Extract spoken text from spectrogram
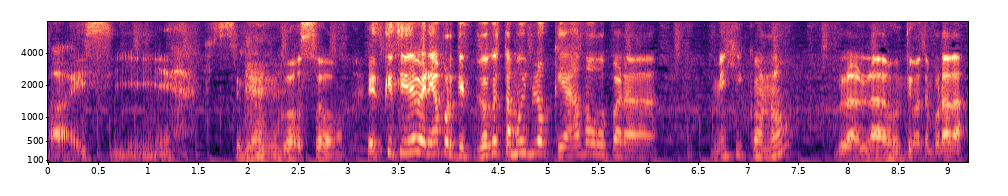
Ay, sí. Sería un gozo. es que sí deberían, porque luego está muy bloqueado para México, ¿no? La, la última temporada.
